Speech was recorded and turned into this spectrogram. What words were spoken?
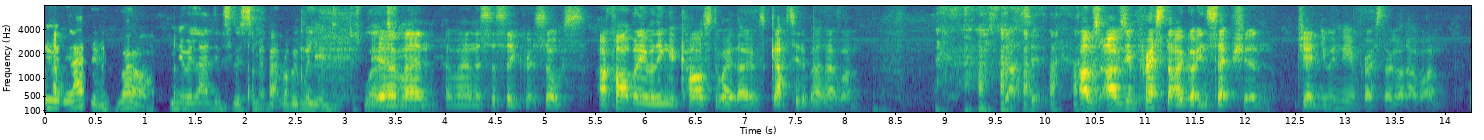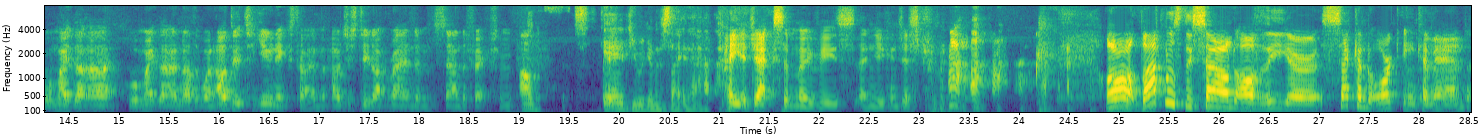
you knew Aladdin as well. You knew Aladdin, so there's something about Robin Williams that just works. yeah, man. Oh, man, it's a secret sauce. I can't believe I didn't get Cast Away though. I was gutted about that one. gutted. I was I was impressed that I got Inception. Genuinely impressed I got that one. We'll make that uh, we'll make that another one. I'll do it to you next time. I'll just do like random sound effects from I was scared you were going to say that. Peter Jackson movies, and you can just. oh, that was the sound of the uh, second orc in command.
